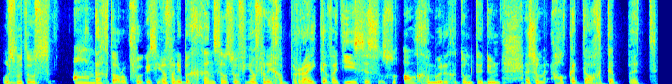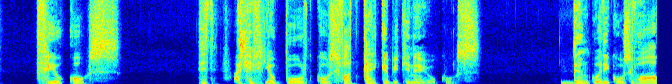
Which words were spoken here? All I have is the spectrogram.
Ons moet ons aandag daarop fokus. Een van die beginsels of een van die gebruike wat Jesus ons aangemoedig het om te doen, is om elke dag te bid vir jou kos. Dit as jy vir jou bord kos vat, kyk 'n bietjie na jou kos. Dink oor die kos, waar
